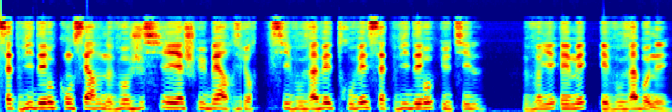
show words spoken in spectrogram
Cette vidéo concerne vos JCH Uber Zur. Si vous avez trouvé cette vidéo utile, veuillez aimer et vous abonner.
